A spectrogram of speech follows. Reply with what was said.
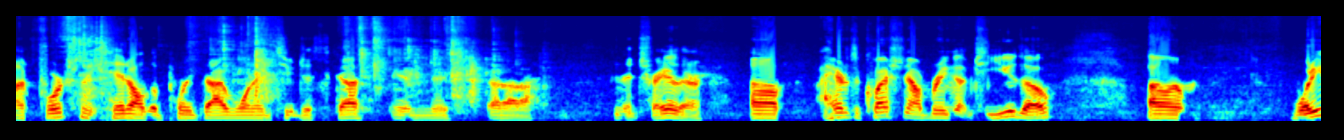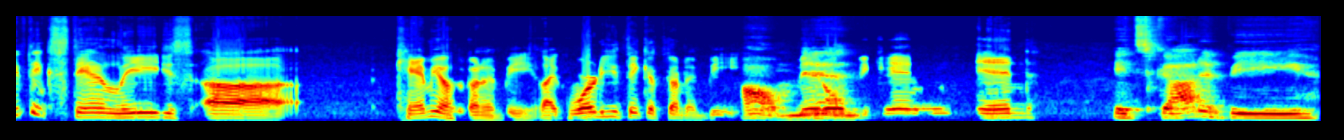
unfortunately, hit all the points I wanted to discuss in this uh, in the trailer. Um, here's a question I'll bring up to you though. Um, what do you think Stan Lee's uh, cameo is going to be? Like, where do you think it's going to be? Oh Middle, man, beginning, end? it's got to be.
